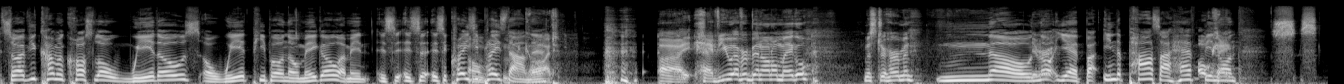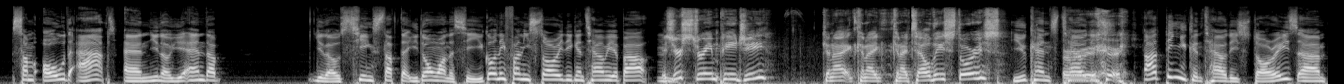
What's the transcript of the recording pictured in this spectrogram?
so have you come across a lot of weirdos or weird people on Omegle? I mean, it's it's a, it's a crazy oh place down there. Uh, have you ever been on Omegle, Mr. Herman? No, There not are- yet. But in the past, I have been on s- s- some old apps, and you know, you end up, you know, seeing stuff that you don't want to see. You got any funny story that you can tell me about? Is your stream PG? Can I can I can I tell these stories? You can tell these. I think you can tell these stories. Um,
